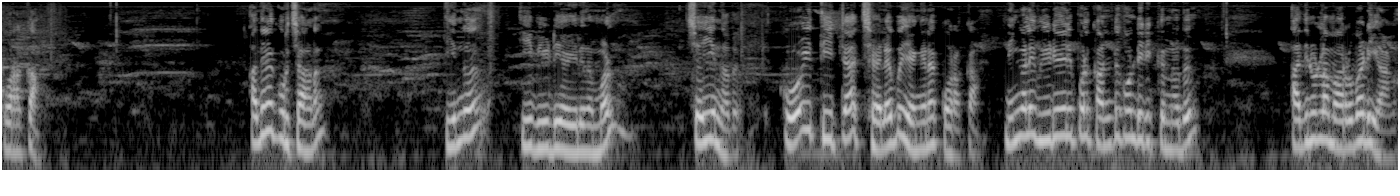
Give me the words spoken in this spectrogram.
കുറക്കാം? അതിനെക്കുറിച്ചാണ് ഇന്ന് ഈ വീഡിയോയിൽ നമ്മൾ ചെയ്യുന്നത് കോഴിത്തീറ്റ ചെലവ് എങ്ങനെ കുറക്കാം? നിങ്ങൾ ഈ വീഡിയോയിൽ ഇപ്പോൾ കണ്ടുകൊണ്ടിരിക്കുന്നത് അതിനുള്ള മറുപടിയാണ്.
